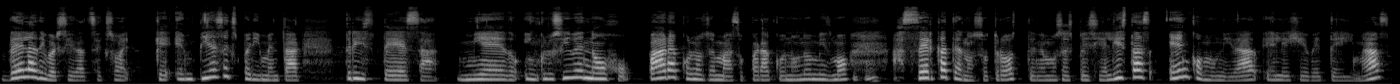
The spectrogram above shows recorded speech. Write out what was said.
de la diversidad sexual que empieza a experimentar tristeza, miedo, inclusive enojo para con los demás o para con uno mismo, acércate a nosotros. Tenemos especialistas en comunidad LGBTI más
